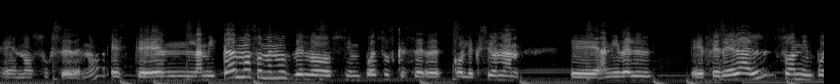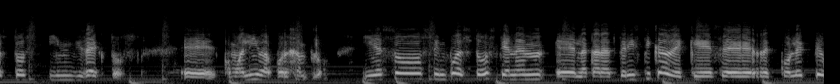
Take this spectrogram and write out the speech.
eh, no sucede, ¿no? Este, la mitad más o menos de los impuestos que se coleccionan eh, a nivel eh, federal son impuestos indirectos, como el IVA, por ejemplo. Y esos impuestos tienen eh, la característica de que se recolecte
